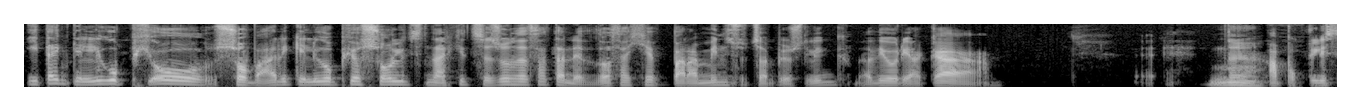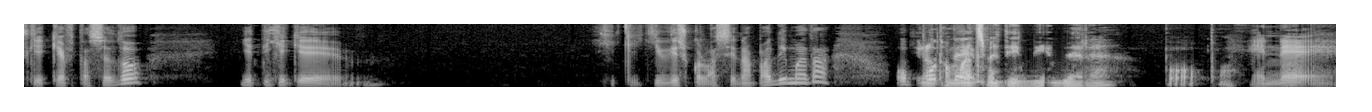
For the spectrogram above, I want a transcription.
ήταν και λίγο πιο σοβαρή και λίγο πιο solid στην αρχή της σεζόν δεν θα ήταν εδώ, θα είχε παραμείνει στο Champions League, δηλαδή οριακά Ναι. αποκλείστηκε και έφτασε εδώ, γιατί είχε και, είχε και εκεί δύσκολα συναπαντήματα. Είναι το Οπότε, μάτς με την Ίντερ, ε. Πω, πω. ε, ναι, ε,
